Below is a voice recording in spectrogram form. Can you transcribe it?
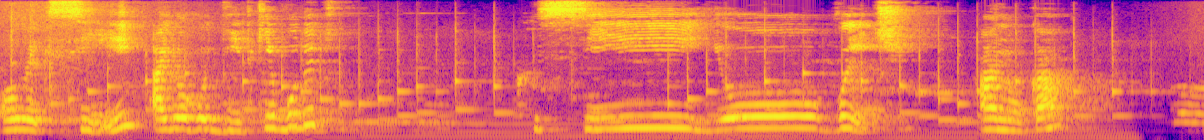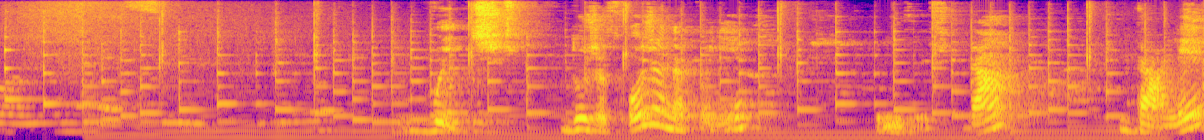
Олексій, а його дітки будуть Ксійович. А ну-ка. Вич. Дуже схоже на твоє прізвище. Да? Далі.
